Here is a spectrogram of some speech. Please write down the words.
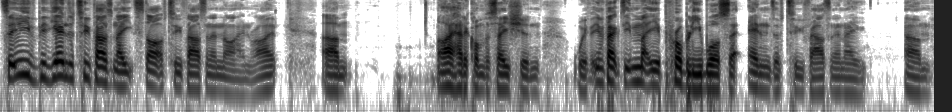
So either be the end of 2008, start of 2009, right? Um, I had a conversation with. In fact, it, it probably was the end of 2008 um,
